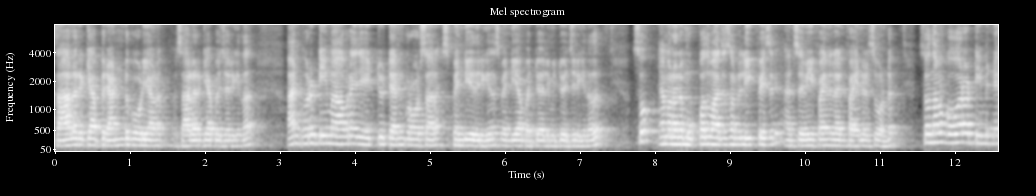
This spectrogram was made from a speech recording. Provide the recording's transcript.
സാലറി ക്യാപ്പ് രണ്ട് കോടിയാണ് സാലറി ക്യാപ്പ് വെച്ചിരിക്കുന്നത്. ആൻഡ് ഒരു team average eight to ten crores ആണ് സ്പെൻഡ് ചെയ്തിരിക്കുന്നത്. സ്പെൻഡ് ചെയ്യാൻ പറ്റുക ലിമിറ്റ് വെച്ചിരിക്കുന്നത്. സോ ഞാൻ പറഞ്ഞ മുപ്പത് മാച്ചസ് ഉണ്ട് ലീഗ് ഫേസിൽ ആൻഡ് സെമി ഫൈനൽ ആൻഡ് ഫൈനൽസും ഉണ്ട്. സോ നമുക്ക് ഓരോ ടീമിന്റെ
